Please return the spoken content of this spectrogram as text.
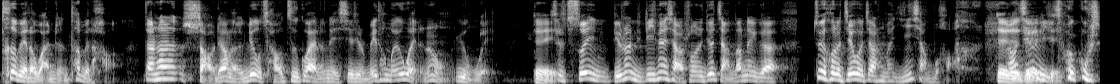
特别的完整，特别的好。但是它少掉了六朝志怪的那些就是没头没尾的那种韵味。对，就所以比如说你第一篇小说，你就讲到那个最后的结果叫什么？影响不好。对对对。然后其实你这个故事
